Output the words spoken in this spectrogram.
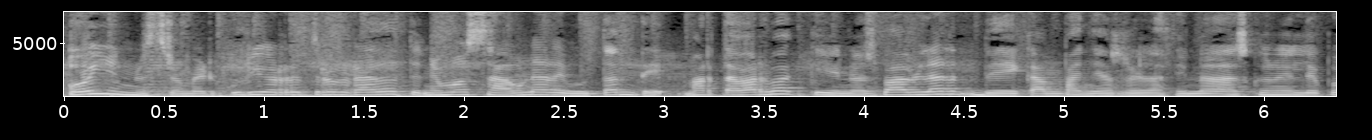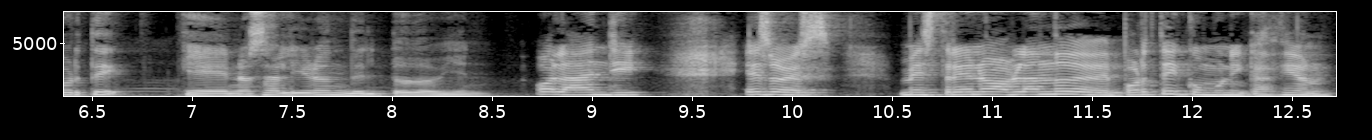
Hoy en nuestro Mercurio Retrogrado tenemos a una debutante, Marta Barba, que nos va a hablar de campañas relacionadas con el deporte que no salieron del todo bien. Hola Angie, eso es, me estreno hablando de deporte y comunicación.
